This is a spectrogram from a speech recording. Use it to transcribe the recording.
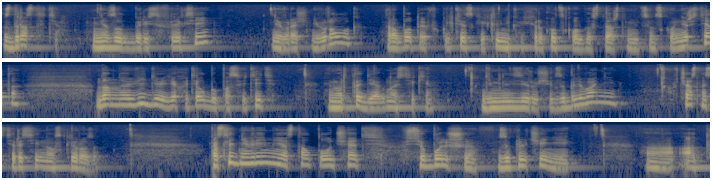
Здравствуйте, меня зовут Борисов Алексей, я врач-невролог, работаю в факультетских клиниках Иркутского государственного медицинского университета. Данное видео я хотел бы посвятить МРТ-диагностике демиелизирующих заболеваний, в частности рассеянного склероза. В последнее время я стал получать все больше заключений а, от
